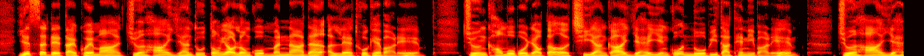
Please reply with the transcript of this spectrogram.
။ရက်ဆက်တဲ့တိုက်ပွဲမှာဂျွန်းဟာရန်သူ၃ယောက်လုံးကိုမနာတမ်းအလဲထိုးခဲ့ပါတယ်။ဂျွန်းခေါင်းမိုးပေါ်ရောက်တော့ချီယန်ကရဟရင်ကိုနိုးပြီးသားထည့်နေပါတယ်။ဂျွန်းဟာရဟ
